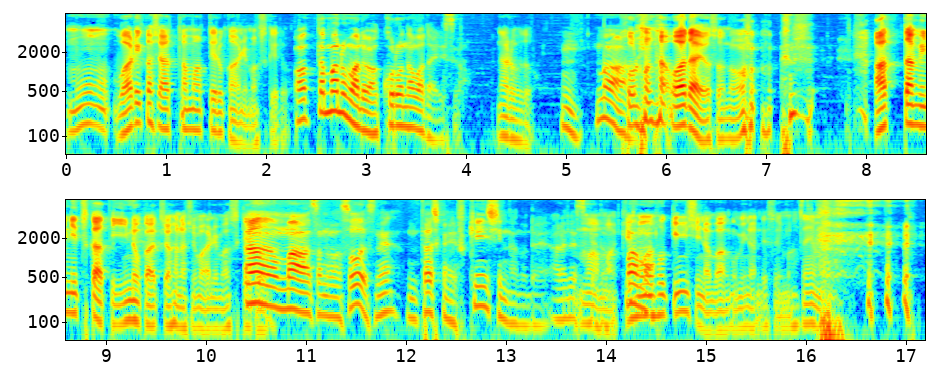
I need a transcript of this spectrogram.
い。もう、割かし温まってる感ありますけど。温まるまではコロナ話題ですよ。なるほど。うん。まあ、コロナ話題をその、温めに使っていいのかっていう話もありますけど。あーまあ、その、そうですね。確かに不謹慎なので、あれですけど、まあまあ、基まあまあ本不謹慎な番組なんですいません。もう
